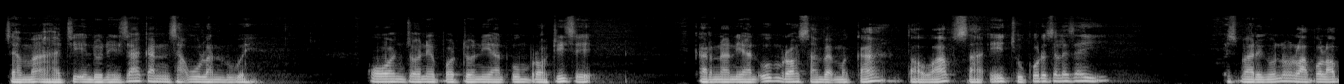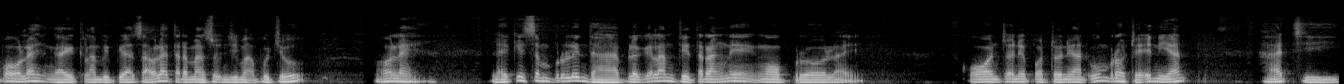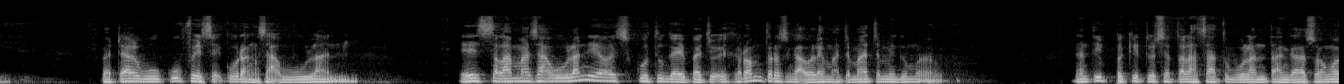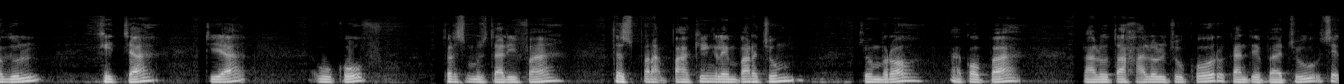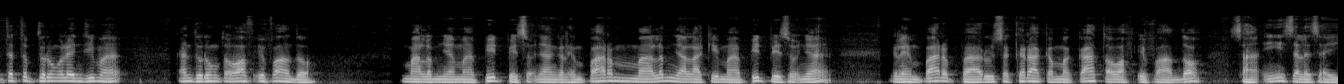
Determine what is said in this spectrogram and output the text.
Jamaah haji Indonesia kan sawulan luweh. Koncone padha niat umroh dhisik. Karena niat umroh sampai Mekah, tawaf, sa'i, cukur selesai. Wis mari ngono lapo-lapo oleh nggak kelambi biasa oleh termasuk njimak bojo oleh. Lagi semprulin dablek lam diterangne ngobrol ae. Koncone padha niat umroh dhek niat haji. Padahal wukuf sik kurang sak wulan. Eh selama sak wulan ya kudu gawe baju ikhram terus enggak oleh macam-macam iku mau. Nanti begitu setelah satu bulan tanggal songodul hijjah dia wukuf terus Musdalifah terus pagi ngelempar jum, jumroh, akobah, lalu tahalul cukur, ganti baju, sik tetep durung oleh jima, kan durung tawaf ifadah. Malamnya mabit, besoknya ngelempar, malamnya lagi mabit, besoknya ngelempar, baru segera ke Mekah tawaf ifadah, sa'i selesai.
